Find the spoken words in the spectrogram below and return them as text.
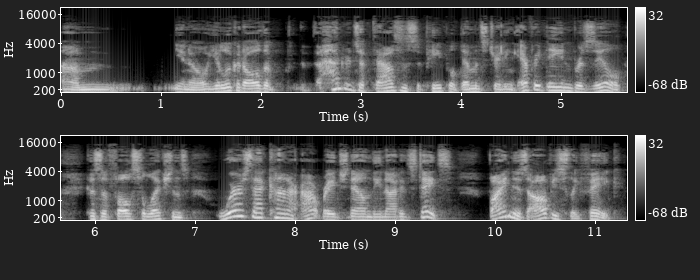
Um, you know, you look at all the, hundreds of thousands of people demonstrating every day in Brazil because of false elections. Where's that kind of outrage now in the United States? Biden is obviously fake,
